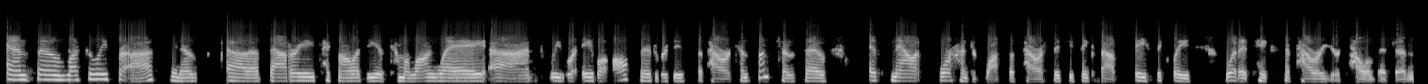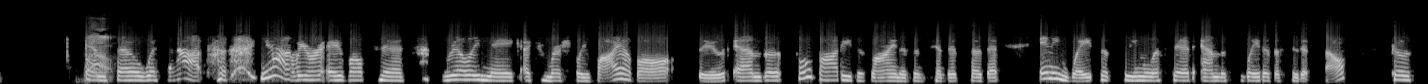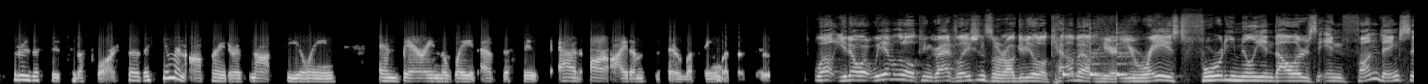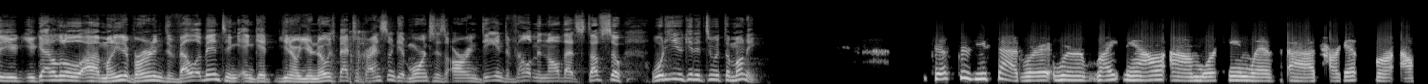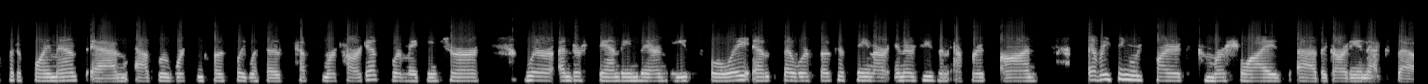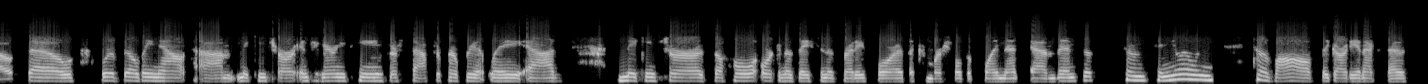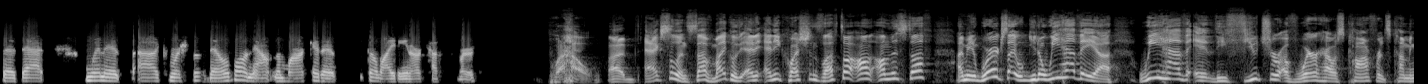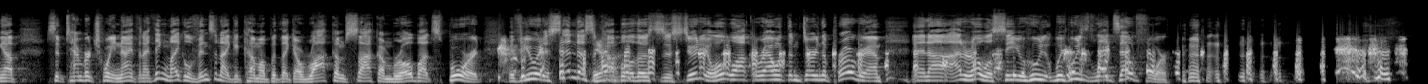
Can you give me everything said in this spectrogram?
And so, luckily for us, you know, uh, battery technology has come a long way, and we were able also to reduce the power consumption. So it's now at 400 watts of power. So if you think about basically what it takes to power your television. Wow. And so with that, yeah, we were able to really make a commercially viable suit. And the full body design is intended so that any weight that's being lifted and the weight of the suit itself goes through the suit to the floor. So the human operator is not feeling and bearing the weight of the suit and our items that they're lifting with the suit. Well, you know what? We have a little congratulations, or I'll give you a little cowbell here. You raised $40 million in funding, so you, you got a little uh, money to burn in development and, and get, you know, your nose back to grindstone, get more into R&D and development and all that stuff. So what are you going to do with the money? Just as you said, we're, we're right now um, working with uh, targets for alpha deployments, and as we're working closely with those customer targets, we're making sure – we're understanding their needs fully. And so we're focusing our energies and efforts on everything required to commercialize uh, the Guardian XO. So we're building out, um, making sure our engineering teams are staffed appropriately and making sure the whole organization is ready for the commercial deployment and then just continuing to evolve the Guardian XO so that when it's uh, commercially available and out in the market, it's delighting our customers. Wow, uh, excellent stuff, Michael. Any, any questions left on, on this stuff? I mean, we're excited. You know, we have a uh, we have a, the future of warehouse conference coming up September 29th, and I think Michael Vince and I could come up with like a Rock'em Sock'em Robot Sport. If you were to send us a yeah. couple of those to the studio, we'll walk around with them during the program, and uh, I don't know, we'll see who who's lights out for.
